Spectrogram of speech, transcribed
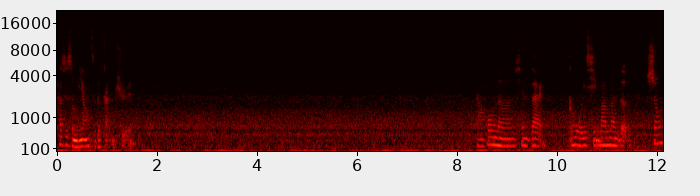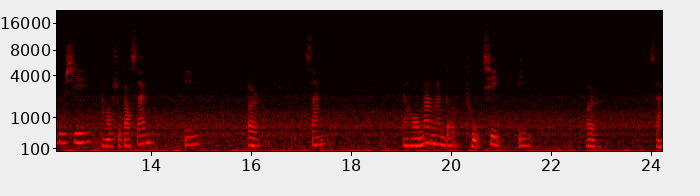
它是什么样子的感觉？然后呢，现在跟我一起慢慢的。深呼吸，然后数到三，一、二、三，然后慢慢的吐气，一、二、三。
